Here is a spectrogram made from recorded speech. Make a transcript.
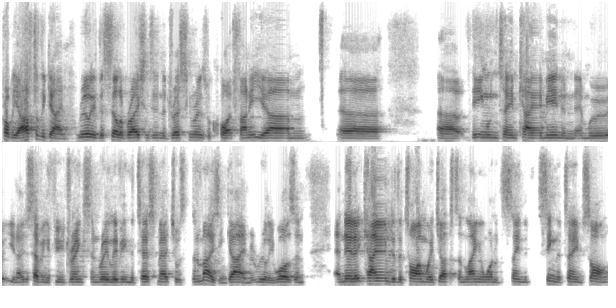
probably after the game. Really, the celebrations in the dressing rooms were quite funny. Um, uh, uh, the England team came in and, and we were, you know, just having a few drinks and reliving the Test match. It was an amazing game. It really was. And and then it came to the time where Justin Langer wanted to sing sing the team song,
